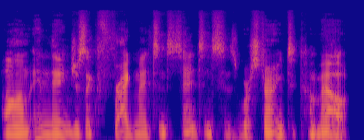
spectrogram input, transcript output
Um, and then just like fragmented sentences were starting to come out.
